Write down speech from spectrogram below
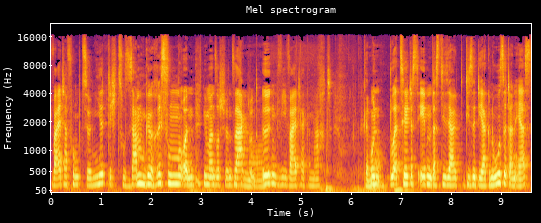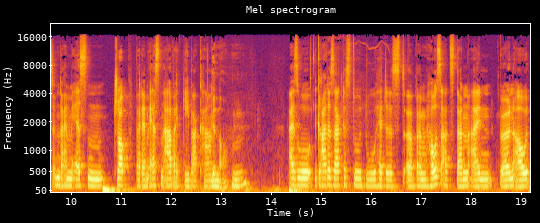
weiter funktioniert, dich zusammengerissen und wie man so schön sagt genau. und irgendwie weitergemacht. Genau. Und du erzähltest eben, dass dieser, diese Diagnose dann erst in deinem ersten Job, bei deinem ersten Arbeitgeber kam. Genau. Mhm. Also gerade sagtest du, du hättest äh, beim Hausarzt dann ein Burnout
